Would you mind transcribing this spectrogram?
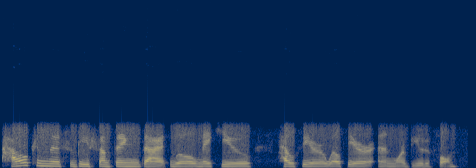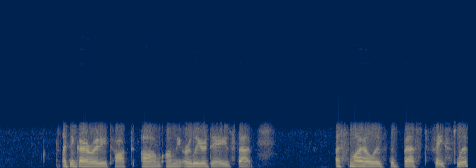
How can this be something that will make you healthier, wealthier, and more beautiful? I think I already talked um, on the earlier days that a smile is the best facelift.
